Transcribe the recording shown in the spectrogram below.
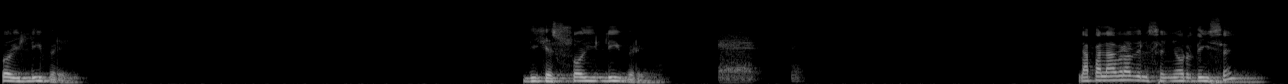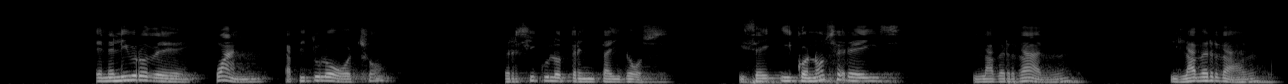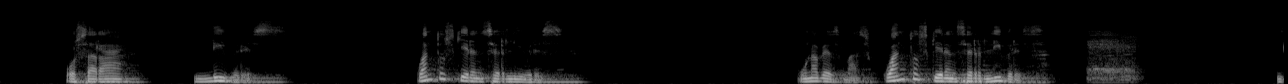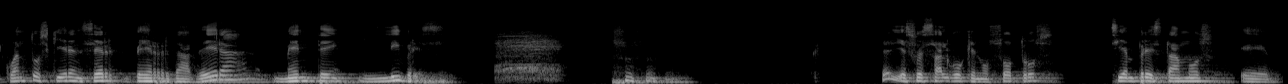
soy libre. Dije, soy libre. La palabra del Señor dice en el libro de Juan, capítulo 8, versículo 32. Dice, y conoceréis la verdad, y la verdad os hará libres. ¿Cuántos quieren ser libres? Una vez más, ¿cuántos quieren ser libres? ¿Y cuántos quieren ser verdaderamente libres? y eso es algo que nosotros siempre estamos eh,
